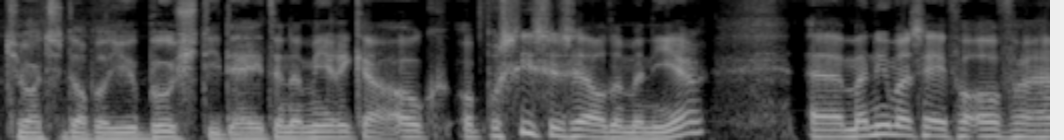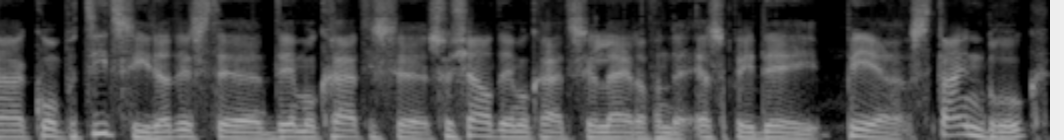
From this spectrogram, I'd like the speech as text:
George W. Bush die deed in Amerika ook op precies dezelfde manier. Uh, maar nu maar eens even over haar competitie. Dat is de democratische, sociaal-democratische leider van de SPD, Peer Steinbrück.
